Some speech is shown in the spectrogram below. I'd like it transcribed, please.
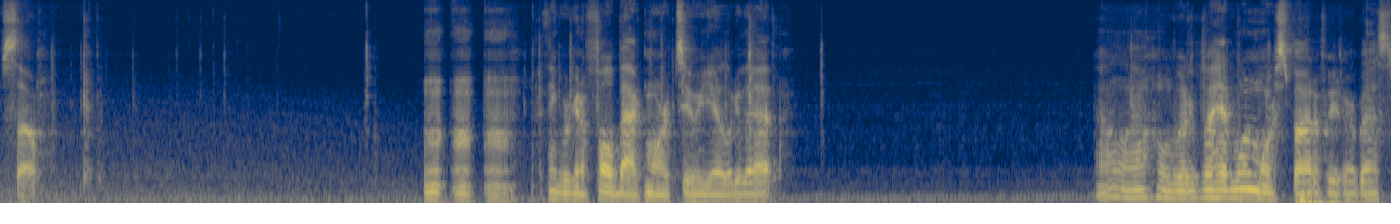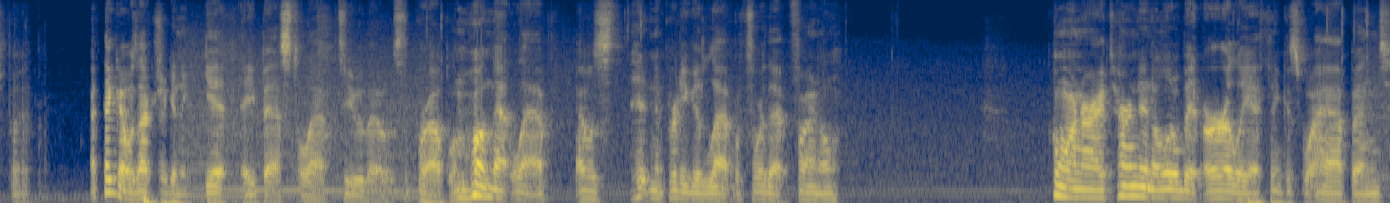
So, mm-mm-mm. I think we're going to fall back more too. Yeah, look at that. Oh well, we would have had one more spot if we hit our best, but... I think I was actually going to get a best lap too, that was the problem on that lap. I was hitting a pretty good lap before that final corner. I turned in a little bit early, I think is what happened.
